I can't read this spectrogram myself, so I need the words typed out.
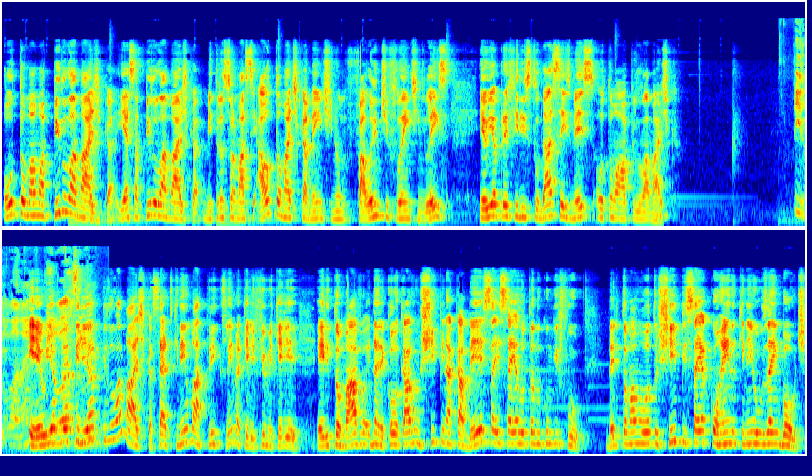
ou tomar uma pílula mágica e essa pílula mágica me transformasse automaticamente num falante fluente inglês, eu ia preferir estudar seis meses ou tomar uma pílula mágica. Pílula, né? Eu ia preferir a pílula mágica, certo? Que nem o Matrix, lembra aquele filme que ele, ele tomava, não, ele colocava um chip na cabeça e saía lutando Kung Fu. Daí ele tomava um outro chip e saía correndo que nem o Usain Bolt.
